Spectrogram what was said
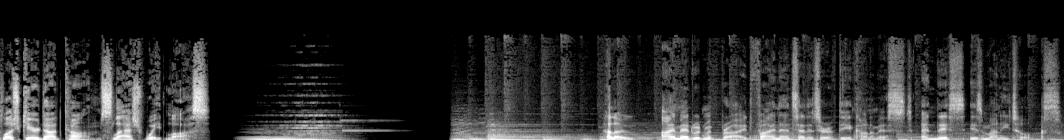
plushcare.com slash weight loss. Hello, I'm Edward McBride, finance editor of The Economist, and this is Money Talks.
